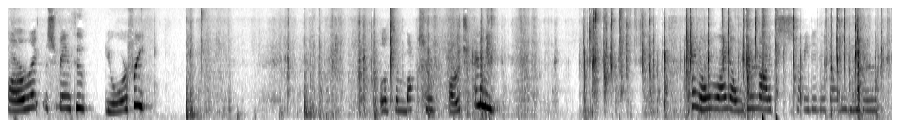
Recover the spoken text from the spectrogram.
Alright, Mr. Bandicoot, you're free. Let's unbox your arch enemy. I know, I know, you're not excited about it either.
